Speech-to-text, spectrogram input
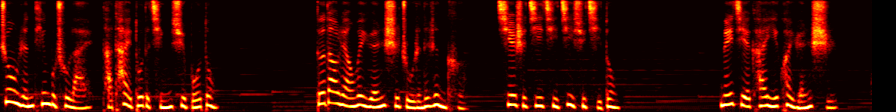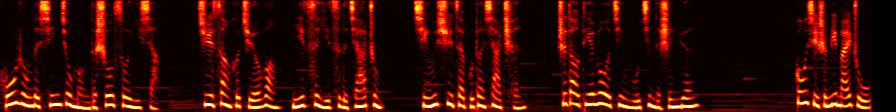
众人听不出来他太多的情绪波动。得到两位原始主人的认可，切石机器继续启动。每解开一块原石，胡蓉的心就猛地收缩一下，沮丧和绝望一次一次的加重，情绪在不断下沉，直到跌落进无尽的深渊。恭喜神秘买主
